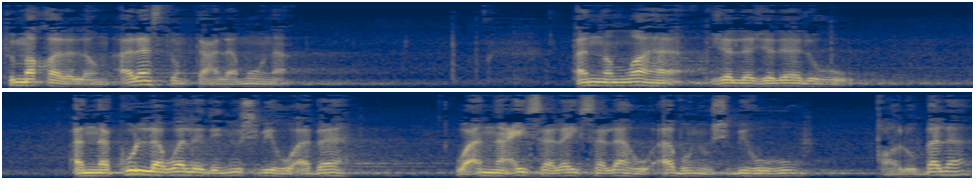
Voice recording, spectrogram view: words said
ثم قال لهم ألستم تعلمون أن الله جل جلاله أن كل ولد يشبه أباه وأن عيسى ليس له أب يشبهه؟ قالوا بلى.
